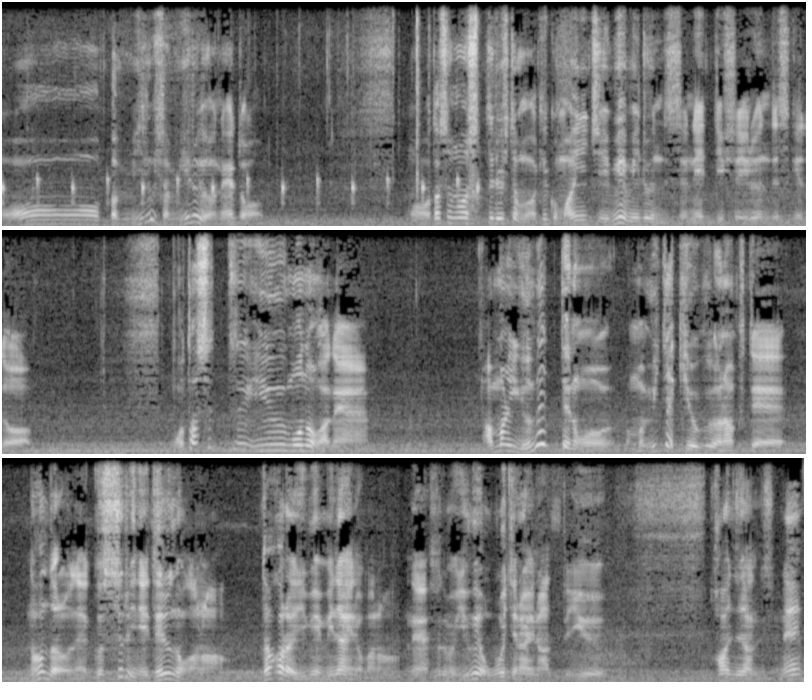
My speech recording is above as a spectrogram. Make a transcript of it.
おー、やっぱ見る人は見るよね、と。まあ私の知ってる人も結構毎日夢見るんですよねっていう人いるんですけど、私っていうものがね、あんまり夢ってのを、あ見た記憶がなくて、なんだろうね、ぐっすり寝てるのかなだから夢見ないのかなね、それでも夢覚えてないなっていう感じなんですよね。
